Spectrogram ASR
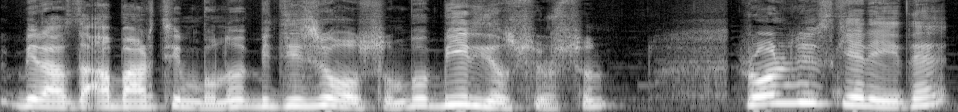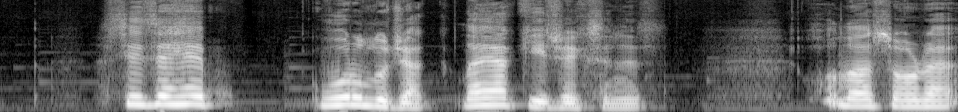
biraz da abartayım bunu. Bir dizi olsun bu. Bir yıl sürsün. Rolünüz gereği de size hep vurulacak, dayak yiyeceksiniz. Ondan sonra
